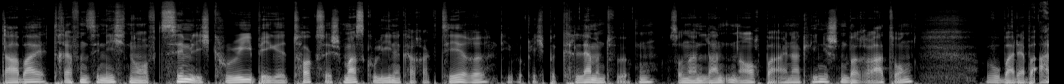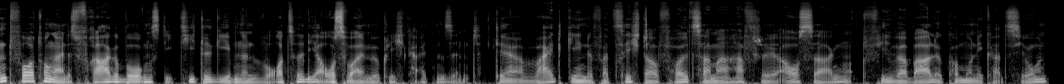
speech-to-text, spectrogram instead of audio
Dabei treffen sie nicht nur auf ziemlich creepige, toxisch maskuline Charaktere, die wirklich beklemmend wirken, sondern landen auch bei einer klinischen Beratung, wo bei der Beantwortung eines Fragebogens die titelgebenden Worte die Auswahlmöglichkeiten sind. Der weitgehende Verzicht auf holzhammerhafte Aussagen und viel verbale Kommunikation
